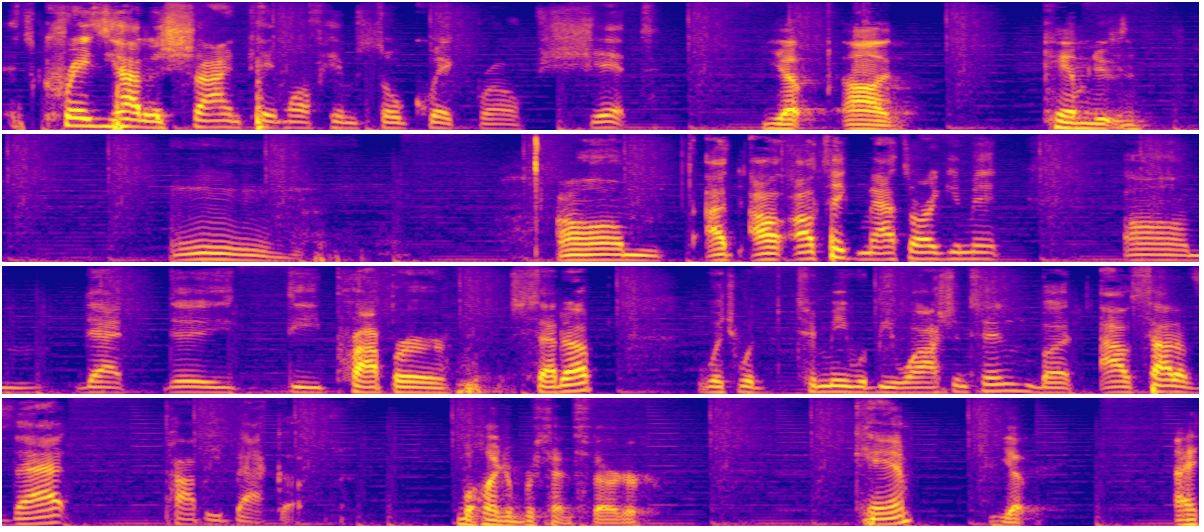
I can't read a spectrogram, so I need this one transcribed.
It's crazy how the shine came off him so quick, bro. Shit. Yep. Uh, Cam Newton. Mm. Um, I, I'll, I'll take Matt's argument. Um, that the the proper setup, which would to me would be Washington, but outside of that, Poppy backup. 100% starter. Cam. Yep. I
